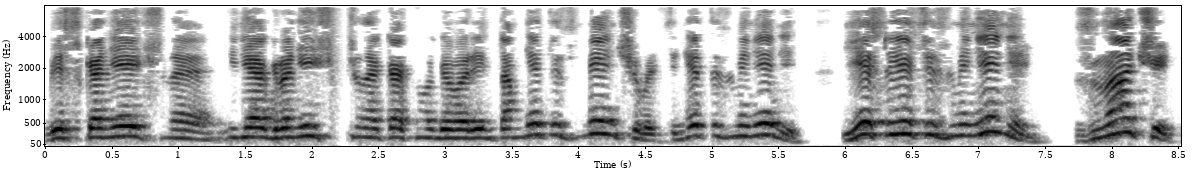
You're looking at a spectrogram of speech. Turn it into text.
бесконечная и неограниченная, как мы говорим. Там нет изменчивости, нет изменений. Если есть изменения, значит,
